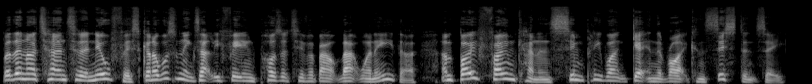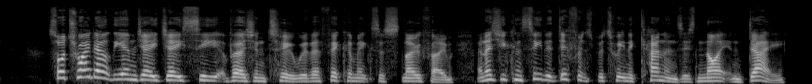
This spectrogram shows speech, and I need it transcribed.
But then I turned to the Nilfisk and I wasn't exactly feeling positive about that one either and both foam cannons simply weren't getting the right consistency. So I tried out the MJJC version 2 with a thicker mix of snow foam, and as you can see the difference between the cannons is night and day.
